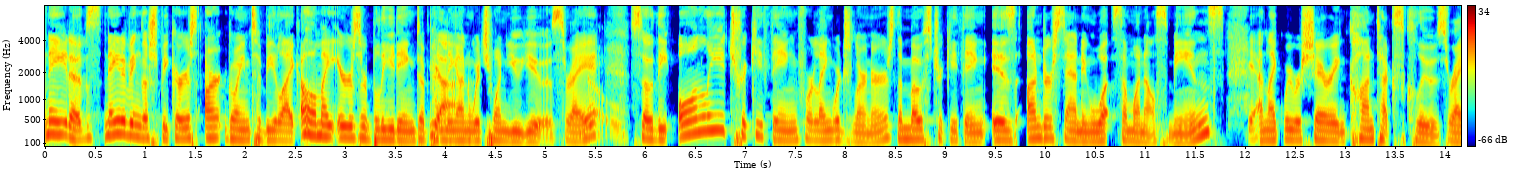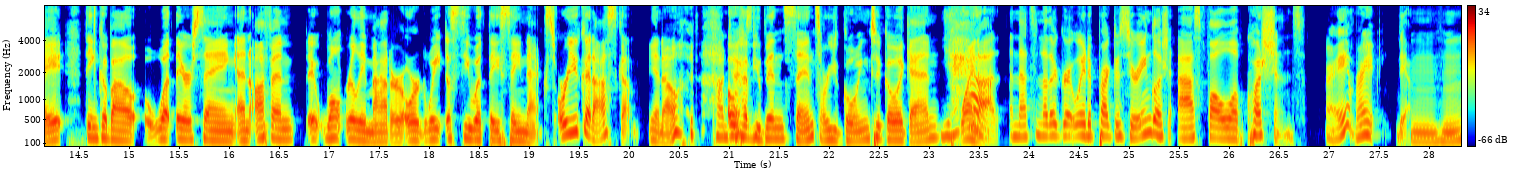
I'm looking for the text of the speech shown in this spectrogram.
Natives native english speakers aren't going to be like oh my ears are bleeding depending Yeah. on which one you use right No. so the only tricky thing for language learners the most tricky thing is understanding what someone else means Yeah. and like we were sharing context clues right think about what they're saying and often it won't really matter or wait to see what they say next or you could ask them you know oh have you been since are you going to go again Yeah. why not And that's another great way to practice your English. Ask follow-up questions, right? right Yeah. hmm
